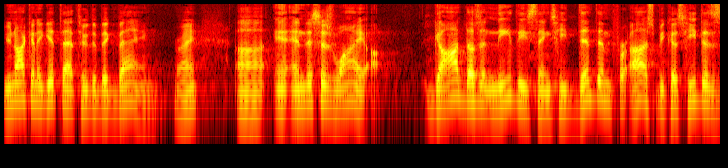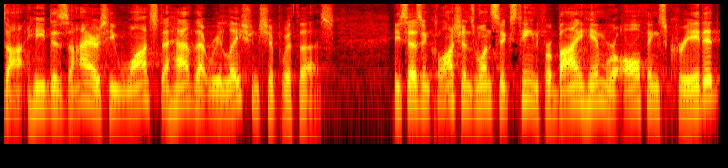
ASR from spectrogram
You're not going to get that through the Big Bang, right? Uh, and, and, this is why God doesn't need these things. He did them for us because he, desi- he desires, He wants to have that relationship with us. He says in Colossians 1:16, "For by him were all things created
